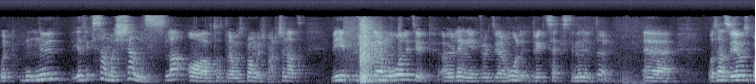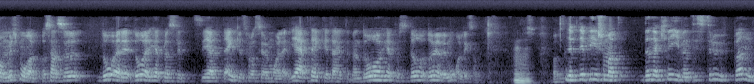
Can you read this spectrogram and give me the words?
Och nu, jag fick samma känsla av Tottenham West Bromwich-matchen att vi försökte göra mål i typ, ja, hur länge försökte vi göra mål? Drygt 60 minuter. Eh, och sen så gör West Bromwich mål och sen så, då är det, då är det helt plötsligt jävligt enkelt för oss att göra mål. Jävligt enkelt är det inte, men då helt plötsligt, då, då gör vi mål liksom. mm. Det, det blir som att den där kniven till strupen,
